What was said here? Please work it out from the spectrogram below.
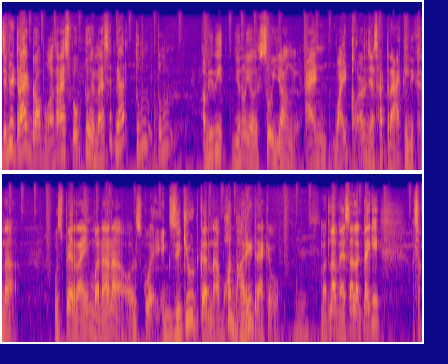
जब ये ट्रैक ड्रॉप हुआ था I spoke to him I said यार तुम तुम अभी भी you know you so young and white collar जैसा ट्रैक लिखना उस पर राइम बनाना और उसको एग्जीक्यूट करना बहुत भारी ट्रैक है वो yes. मतलब ऐसा लगता है कि अच्छा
